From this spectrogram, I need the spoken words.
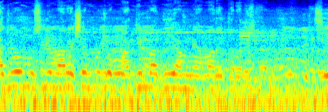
आज वो मुस्लिम आरक्षण को जो पार्टिमा दिया हमने हमारे तरफ़ से।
